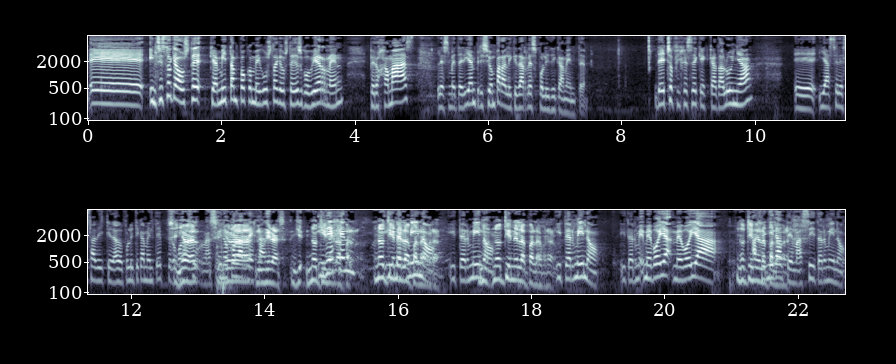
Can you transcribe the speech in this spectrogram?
Eh, insisto que a, usted, que a mí tampoco me gusta que ustedes gobiernen, pero jamás les metería en prisión para liquidarles políticamente. De hecho, fíjese que Cataluña eh, ya se les ha liquidado políticamente, pero con las urnas, y no con las rejas. no tiene, la, no tiene la palabra. Y termino. No, tiene la palabra. Y termino. Y me voy a, me voy a, no tiene al tema. Sí, termino.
